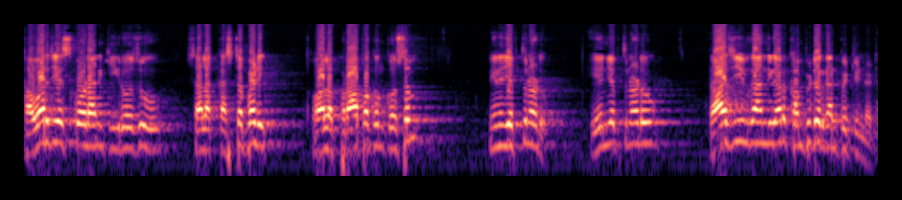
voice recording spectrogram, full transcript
కవర్ చేసుకోవడానికి ఈరోజు చాలా కష్టపడి వాళ్ళ ప్రాపకం కోసం నేను చెప్తున్నాడు. ఏం చెప్తున్నాడు? రాజీవ్ గాంధీ గారు కంప్యూటర్ కనిపెట్టిండట.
